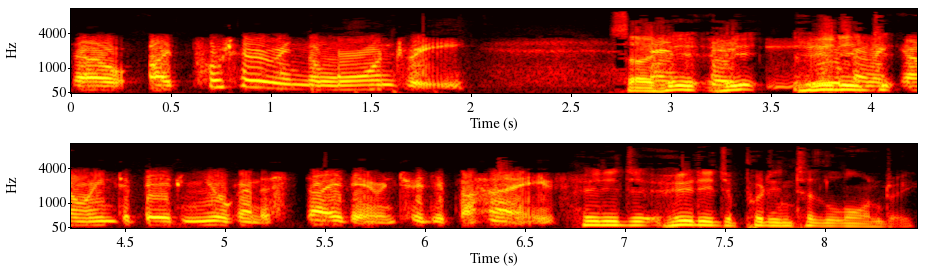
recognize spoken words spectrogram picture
So I put her in the laundry So and who, said, who, you're going to go into bed and you're going to stay there until you behave. who did you, who did you put into the laundry?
